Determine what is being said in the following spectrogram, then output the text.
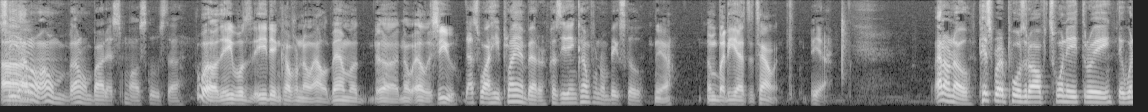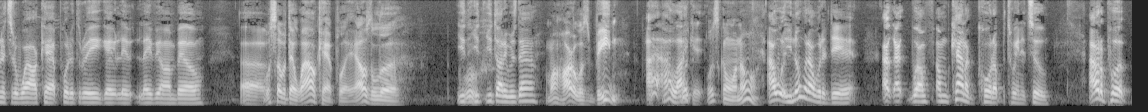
See, I Uh, don't, I don't, I don't buy that small school stuff. Well, he was he didn't come from no Alabama, uh, no LSU. That's why he playing better because he didn't come from no big school. Yeah, Um, but he has the talent. Yeah. I don't know. Pittsburgh pulls it off 23. They went into the Wildcat, put a three, gave Le- Le'Veon Bell. Uh, What's up with that Wildcat play? I was a little. You, you, you thought he was down? My heart was beating. I, I like What- it. What's going on? I would. You know what I would have did? I, I, well, I'm, I'm kind of caught up between the two. I would have put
